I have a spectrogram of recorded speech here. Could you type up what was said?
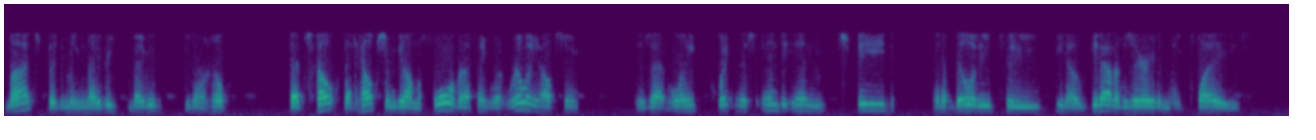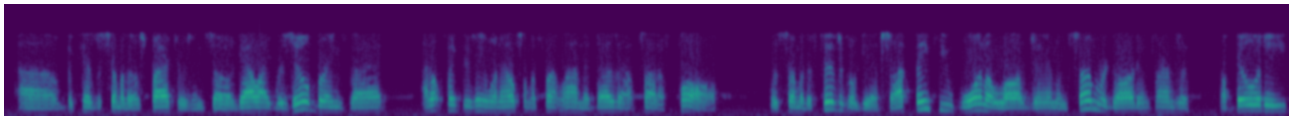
much, but I mean, maybe maybe you know he'll that's help that helps him get on the floor. But I think what really helps him is that length, quickness, end to end speed, and ability to you know get out of his area to make plays uh, because of some of those factors. And so a guy like Brazile brings that. I don't think there's anyone else on the front line that does outside of Fall with some of the physical gifts. So I think you want a logjam in some regard in terms of ability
